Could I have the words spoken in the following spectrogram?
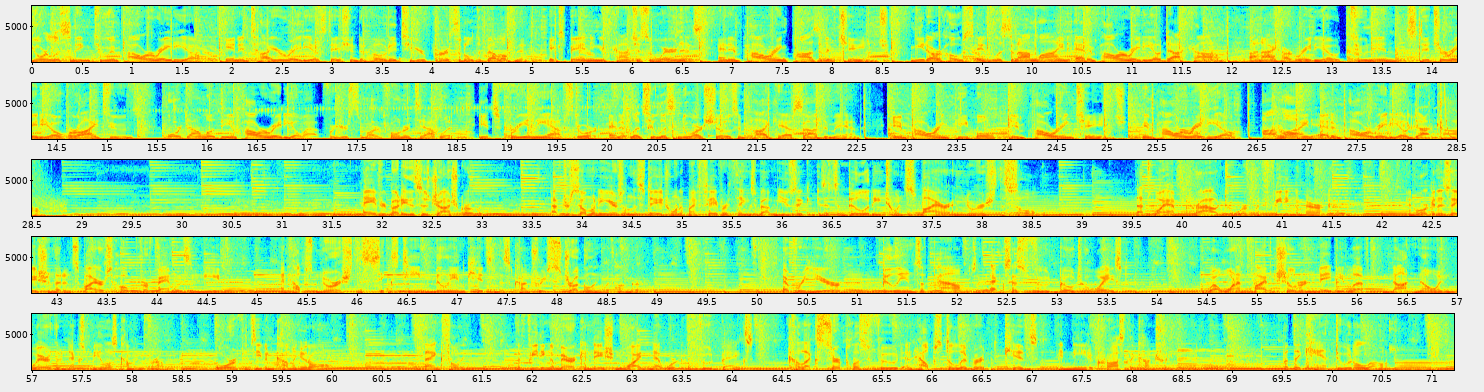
You're listening to Empower Radio, an entire radio station devoted to your personal development, expanding your conscious awareness, and empowering positive change. Meet our hosts and listen online at empowerradio.com, on iHeartRadio, TuneIn, Stitcher Radio, or iTunes, or download the Empower Radio app for your smartphone or tablet. It's free in the App Store, and it lets you listen to our shows and podcasts on demand. Empowering people, empowering change. Empower Radio, online at empowerradio.com. Hey, everybody, this is Josh Groban. After so many years on the stage, one of my favorite things about music is its ability to inspire and nourish the soul. That's why I'm proud to work with Feeding America, an organization that inspires hope for families in need and helps nourish the 16 million kids in this country struggling with hunger. Every year, billions of pounds of excess food go to waste, while one in five children may be left not knowing where their next meal is coming from, or if it's even coming at all. Thankfully, the Feeding America nationwide network of food banks collects surplus food and helps deliver it to kids in need across the country. But they can't do it alone.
